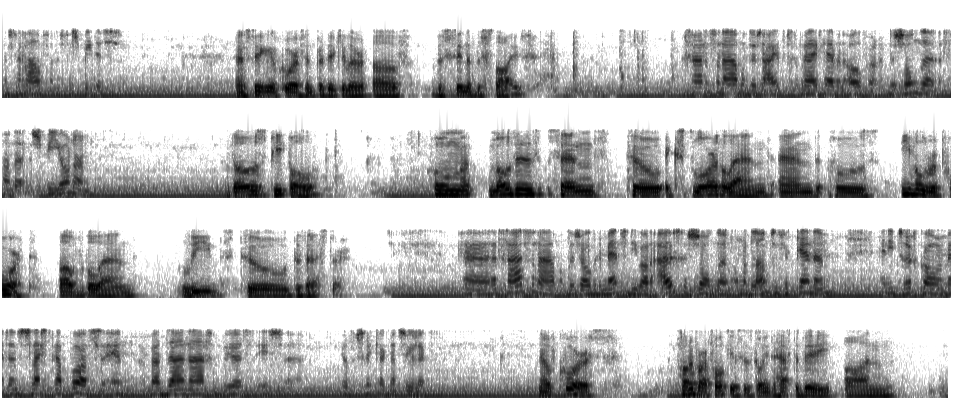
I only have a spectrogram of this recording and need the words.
het verhaal van de verspieders. And speaking, of course, in particular of the sin of the spies. We gaan het vanavond dus uitgebreid hebben over de zonde van de spionnen. Those people whom Moses sends to explore the land and whose evil report of the land leads to disaster. Uh, het gaat vanavond dus over de mensen die worden uitgezonden om het land te verkennen en die terugkomen met een slecht rapport. En wat daarna gebeurt is uh, heel verschrikkelijk natuurlijk. Now of course, part of our focus is going to have to be on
